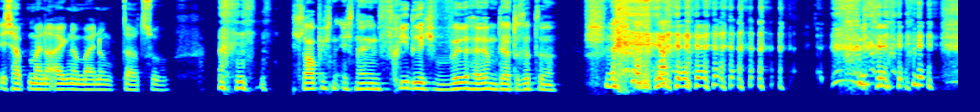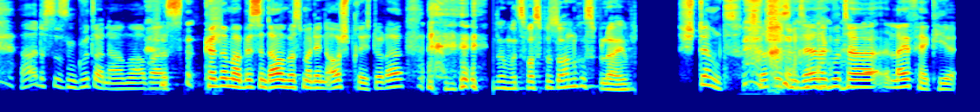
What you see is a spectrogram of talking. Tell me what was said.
ich habe meine eigene Meinung dazu. Ich glaube, ich, ich nenne ihn Friedrich Wilhelm der Dritte. ah, das ist ein guter Name, aber es könnte mal ein bisschen dauern, bis man den ausspricht, oder? Damit es was Besonderes bleibt. Stimmt, das ist ein sehr, sehr guter Lifehack hier.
